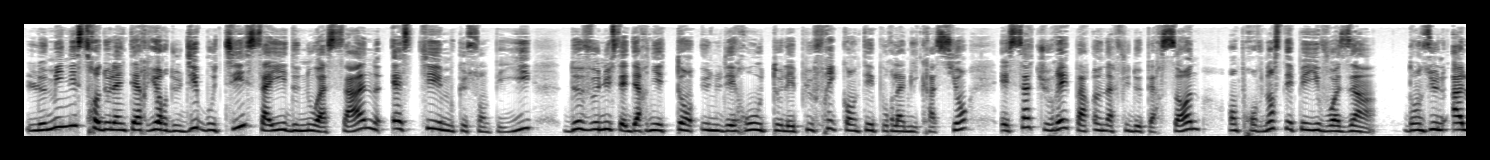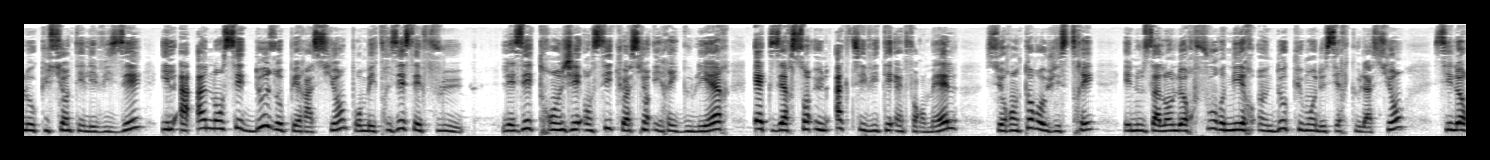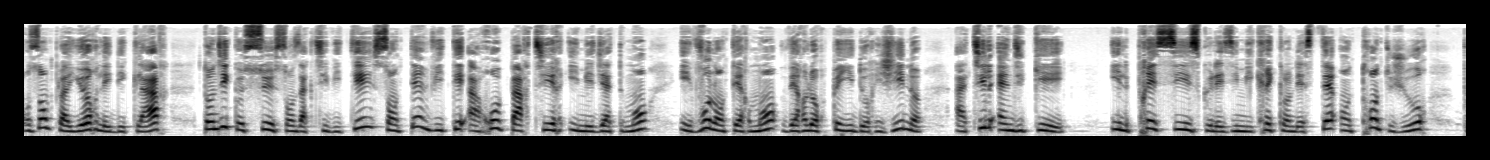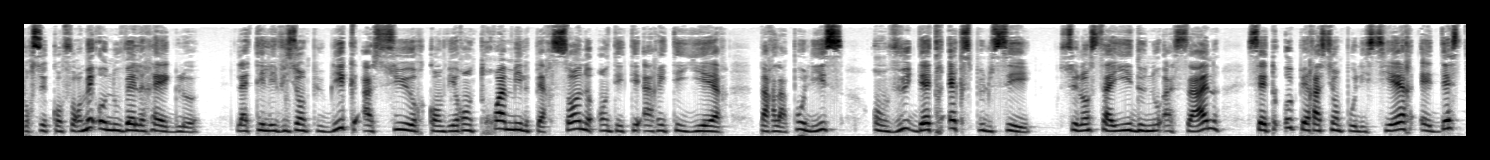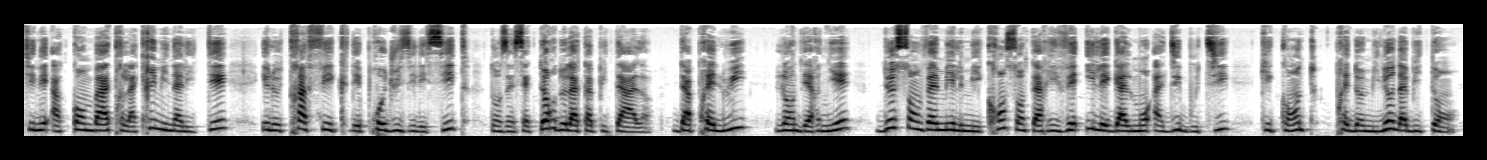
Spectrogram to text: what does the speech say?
Le ministre de l'Intérieur du Djibouti, Saïd Nouhassan, estime que son pays, devenu ces derniers temps une des routes les plus fréquentées pour la migration, est saturé par un afflux de personnes en provenance des pays voisins. Dans une allocution télévisée, il a annoncé deux opérations pour maîtriser ces flux. Les étrangers en situation irrégulière exerçant une activité informelle seront enregistrés et nous allons leur fournir un document de circulation si leurs employeurs les déclarent, tandis que ceux sans activité sont invités à repartir immédiatement et volontairement vers leur pays d'origine, a-t-il indiqué. Il précise que les immigrés clandestins ont 30 jours pour se conformer aux nouvelles règles. La télévision publique assure qu'environ 3000 personnes ont été arrêtées hier par la police en vue d'être expulsées. Selon Saïd Nou Hassan, cette opération policière est destinée à combattre la criminalité et le trafic des produits illicites dans un secteur de la capitale. D'après lui, l'an dernier, 220 000 migrants sont arrivés illégalement à Djibouti, qui compte près d'un million d'habitants.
